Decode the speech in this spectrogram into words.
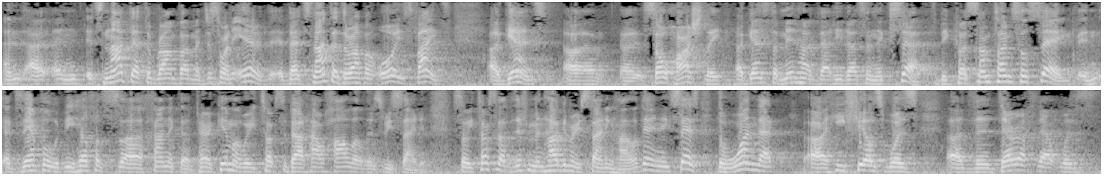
And, uh, and it's not that the Rambam, I just want to add, that's not that the Rambam always fights against, uh, uh, so harshly, against the minhag that he doesn't accept. Because sometimes he'll say, an example would be Hilchos uh, Parakimel, where he talks about how Hallel is recited. So he talks about the different minhagim reciting Hallel, and he says the one that uh, he feels was uh, the derech that was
